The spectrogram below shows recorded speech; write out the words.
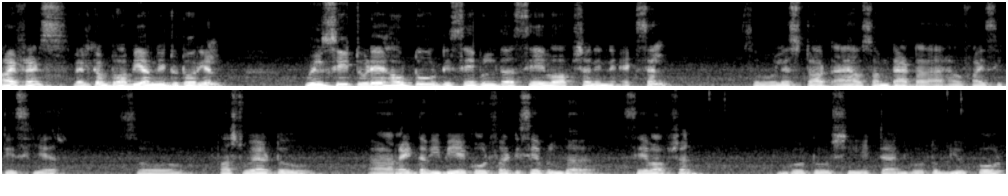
Hi friends, welcome to Abhi Anvi tutorial. We'll see today how to disable the save option in Excel. So let's start. I have some data. I have five cities here. So first we have to uh, write the VBA code for disable the save option. Go to sheet and go to view code.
